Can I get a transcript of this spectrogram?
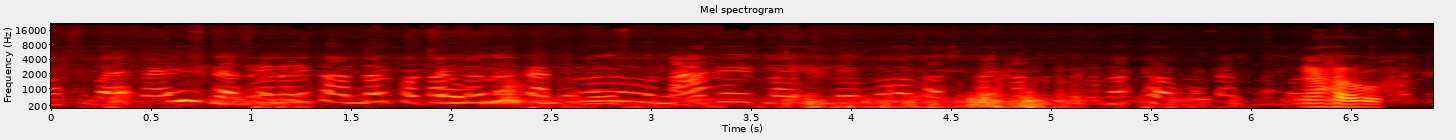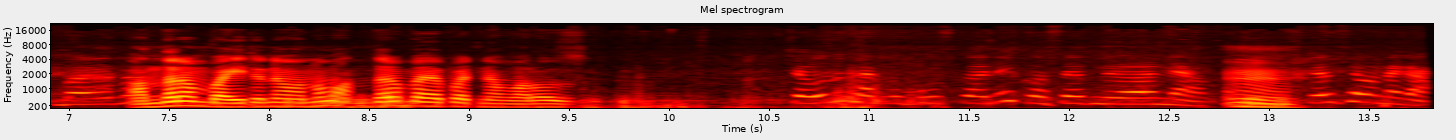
మస్తు భయపడింది నేనైతే అందరు కొట్టాను నాకే ఇట్లా అయ్యిందేమో చచ్చిపోయినప్పుడు నాకు ఆవ్. భయం అందరం బయటనే ఉన్నాం అందరం భయపడినాం ఆ రోజు. నిలబడినా. డిస్టెన్స్ ఉండగా.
